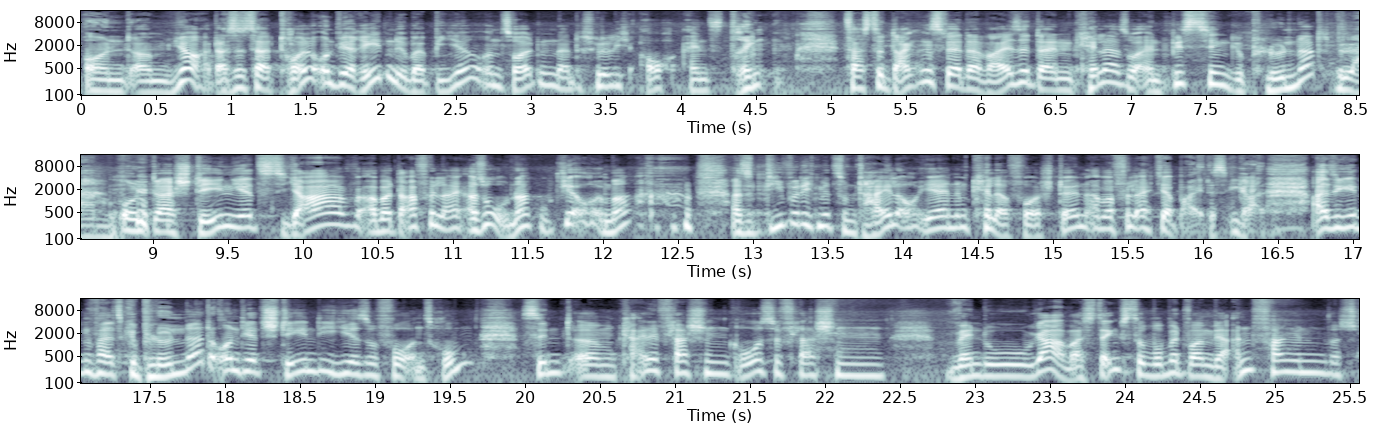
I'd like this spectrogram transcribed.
Und ähm, ja, das ist ja toll. Und wir reden über Bier und sollten natürlich auch eins trinken. Jetzt hast du dankenswerterweise deinen Keller so ein bisschen geplündert. Blam. Und da stehen jetzt, ja, aber da vielleicht, also na gut, wie auch immer. Also die würde ich mir zum Teil auch eher in einem Keller vorstellen, aber vielleicht ja beides, egal. Also jedenfalls geplündert und jetzt stehen die hier so vor uns rum. Sind ähm, kleine Flaschen, große Flaschen. Wenn du, ja, was denkst du, womit wollen wir anfangen? Was,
